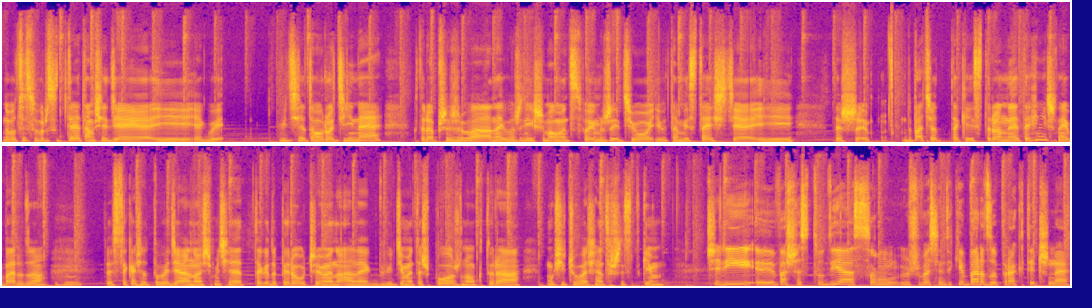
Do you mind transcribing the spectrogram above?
no bo to jest po prostu tyle tam się dzieje i jakby widzicie tą rodzinę, która przeżywa najważniejszy moment w swoim życiu i tam jesteście i też dbacie od takiej strony technicznej bardzo. Mhm. To jest jakaś odpowiedzialność, my się tego dopiero uczymy, no ale jakby widzimy też położną, która musi czuwać nad wszystkim. Czyli y, wasze studia są już właśnie takie bardzo praktyczne.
